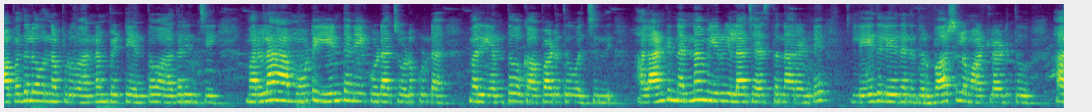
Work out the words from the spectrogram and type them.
ఆపదలో ఉన్నప్పుడు అన్నం పెట్టి ఎంతో ఆదరించి మరలా ఆ మూట ఏంటనే కూడా చూడకుండా మరి ఎంతో కాపాడుతూ వచ్చింది. అలాంటి నన్న మీరు ఇలా చేస్తున్నారంటే లేదు లేదని దుర్భాషలు మాట్లాడుతూ ఆ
